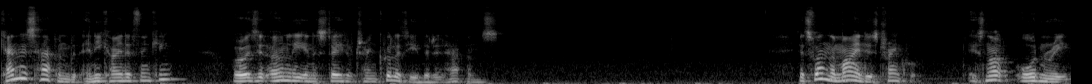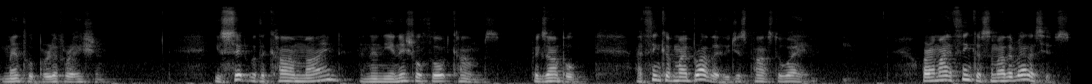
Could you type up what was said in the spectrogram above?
Can this happen with any kind of thinking, or is it only in a state of tranquility that it happens? It's when the mind is tranquil. It's not ordinary mental proliferation. You sit with a calm mind, and then the initial thought comes. For example, I think of my brother who just passed away. Or I might think of some other relatives.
